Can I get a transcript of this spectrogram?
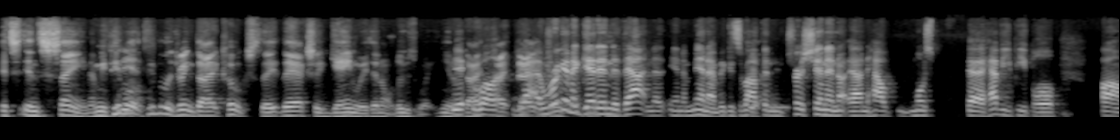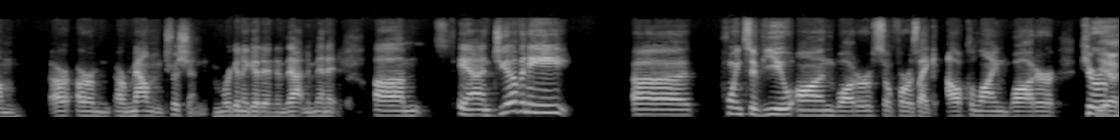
It's insane. I mean, people people that drink diet cokes, they they actually gain weight. They don't lose weight. You know, Yeah, diet- well, diet- yeah, diet and we're going to get into that in a, in a minute because about the nutrition and, and how most uh, heavy people um, are, are, are malnutrition. And we're going to get into that in a minute. Um, and do you have any uh, points of view on water so far as like alkaline water, pure? Yeah,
